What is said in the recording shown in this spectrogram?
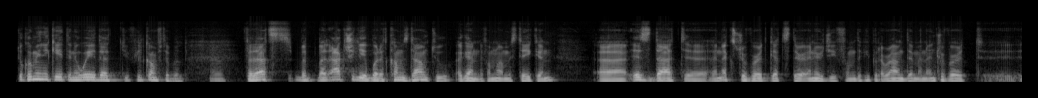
to communicate in way that you feel comfortable ف that's بس actually what comes down to again if I'm not mistaken Uh, is that uh, an extrovert gets their energy from the people around them and an introvert uh,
